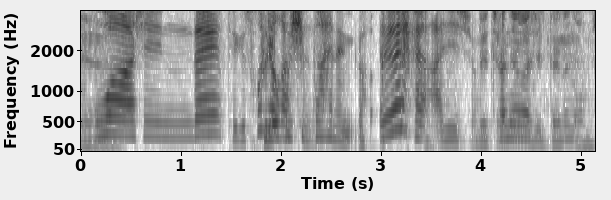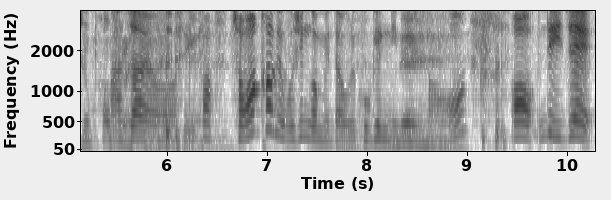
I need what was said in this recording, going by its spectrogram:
예. 우아하신데 되게 소녀 그러고 같은. 싶어 하는 거. 예, 아니죠. 근데 찬양하실 때는 엄청 파워풀하셨어요. 맞아요. 되게 파- 정확하게 보신 겁니다. 우리 고객님께서. 어, 근데 이제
